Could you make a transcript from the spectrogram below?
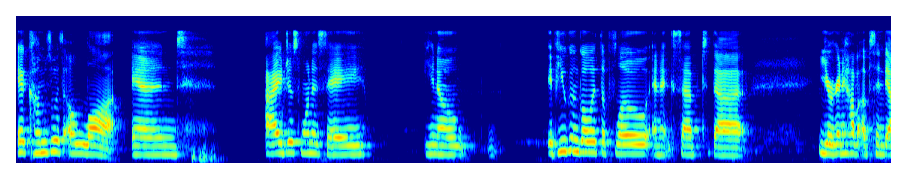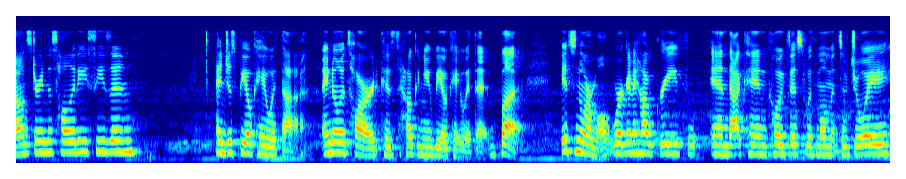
It comes with a lot. And I just want to say, you know, if you can go with the flow and accept that you're going to have ups and downs during this holiday season and just be okay with that. I know it's hard because how can you be okay with it? But it's normal. We're going to have grief, and that can coexist with moments of joy.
